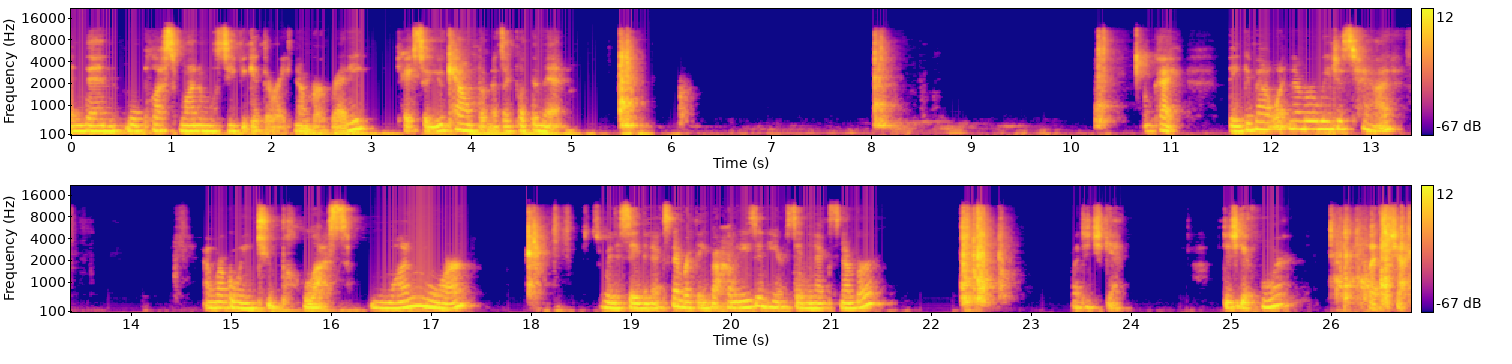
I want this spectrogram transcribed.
and then we'll plus one and we'll see if you get the right number. Ready? Okay, so you count them as I put them in. Okay, think about what number we just had. And we're going to plus one more. So I'm going to say the next number. Think about how many's in here. Say the next number. What did you get? Did you get four? Let's check.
